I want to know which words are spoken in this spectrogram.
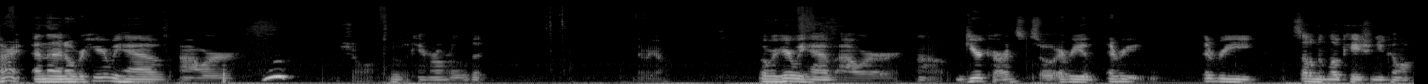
All right, and then over here we have our. Show off. Move the camera over a little bit. There we go. Over here we have our uh, gear cards. So every every every settlement location you come up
